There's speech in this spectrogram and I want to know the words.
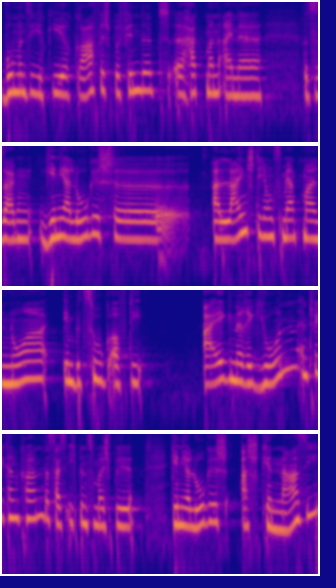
wo man sich geografisch befindet, äh, hat man eine sozusagen genealogische Alleinstehungsmerkmal nur in Bezug auf die eigene Region entwickeln können. Das heißt, ich bin zum Beispiel genealogisch Ashkenazi,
